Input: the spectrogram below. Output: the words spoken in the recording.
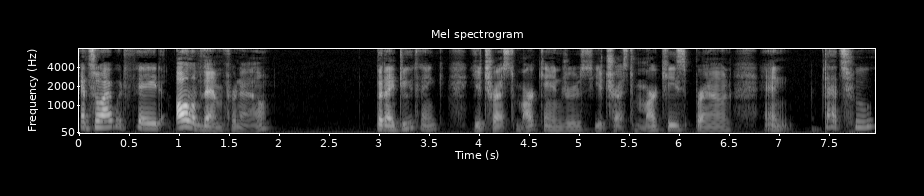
And so I would fade all of them for now. But I do think you trust Mark Andrews, you trust Marquise Brown, and that's who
